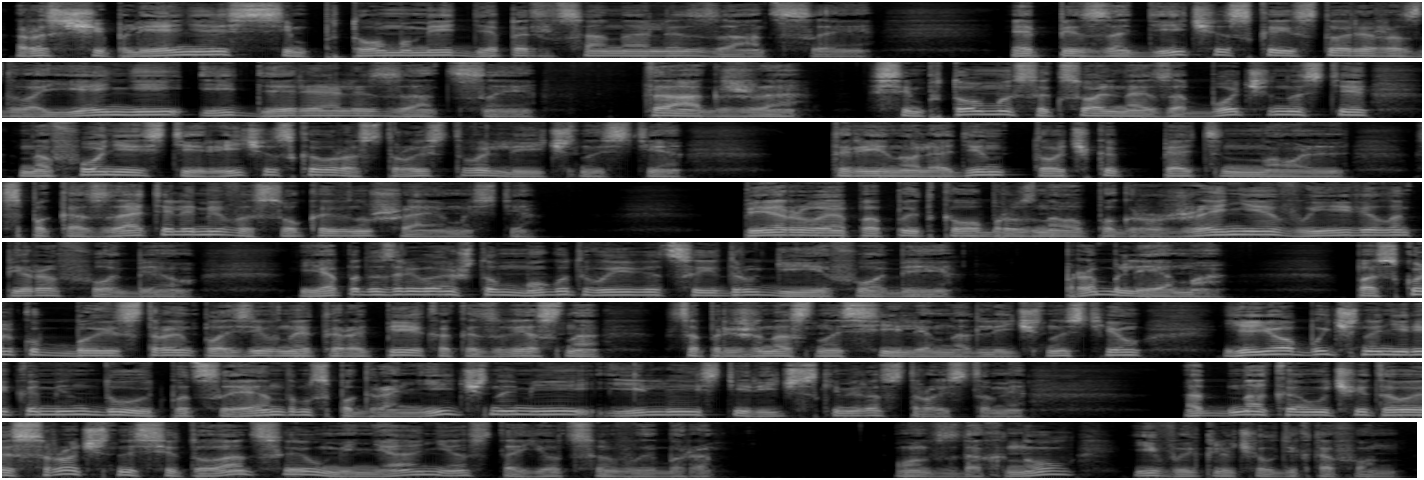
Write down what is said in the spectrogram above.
Расщепление с симптомами деперсонализации. Эпизодическая история раздвоений и дереализации. Также симптомы сексуальной озабоченности на фоне истерического расстройства личности 301.50 с показателями высокой внушаемости. Первая попытка образного погружения выявила пирофобию. Я подозреваю, что могут выявиться и другие фобии. Проблема. Поскольку быстрая имплазивная терапия, как известно, сопряжена с насилием над личностью, ее обычно не рекомендуют пациентам с пограничными или истерическими расстройствами. Однако, учитывая срочность ситуации, у меня не остается выбора. Он вздохнул и выключил диктофон.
